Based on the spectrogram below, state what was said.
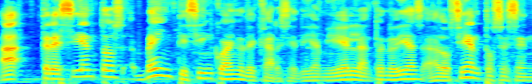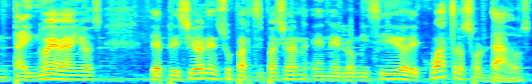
a 325 años de cárcel y a Miguel Antonio Díaz a 269 años de prisión en su participación en el homicidio de cuatro soldados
